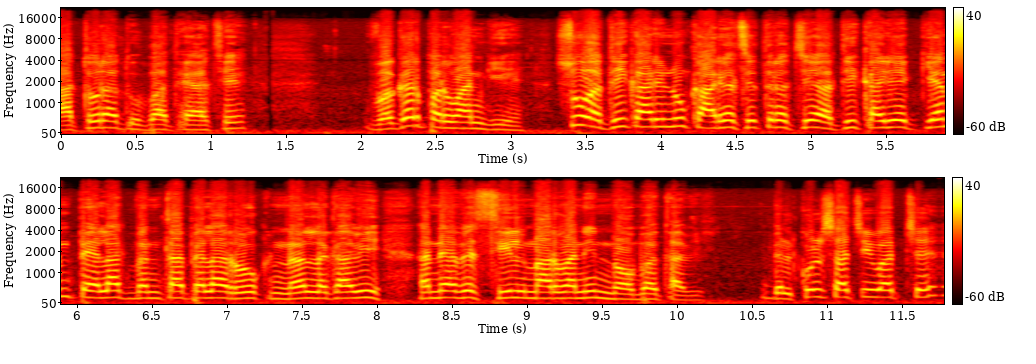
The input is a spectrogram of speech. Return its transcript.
રાતોરાત ઊભા થયા છે. વગર પરવાનગીએ. શું અધિકારીનું કાર્યક્ષેત્ર છે? અધિકારીએ કેમ પહેલાં જ બનતા પહેલાં રોક ન લગાવી અને હવે સીલ મારવાની નોબત આવી બિલકુલ સાચી વાત છે.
